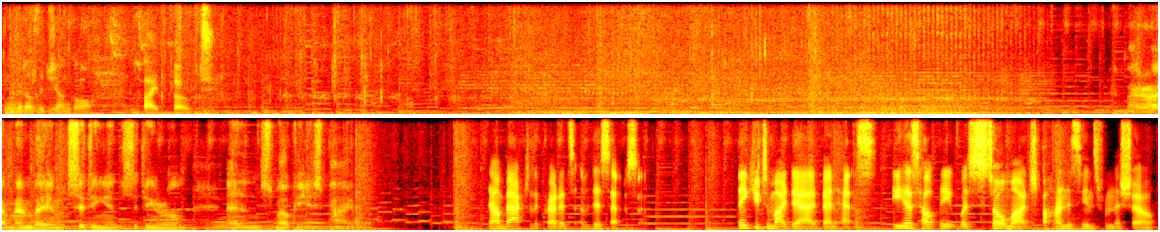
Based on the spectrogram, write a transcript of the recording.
in the middle of the jungle by boat. I remember him sitting in the sitting room and smoking his pipe. Now back to the credits of this episode. Thank you to my dad, Ben Hess. He has helped me with so much behind the scenes from the show,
